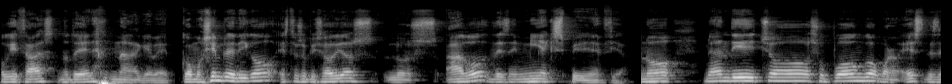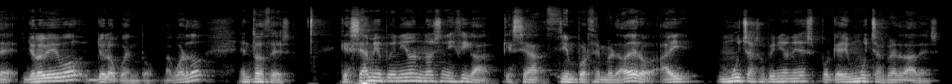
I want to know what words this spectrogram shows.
o quizás no tienen nada que ver. Como siempre digo, estos episodios los hago desde mi experiencia. No me han dicho, supongo, bueno, es desde yo lo vivo, yo lo cuento, ¿de acuerdo? Entonces, que sea mi opinión no significa que sea 100% verdadero. Hay muchas opiniones porque hay muchas verdades.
